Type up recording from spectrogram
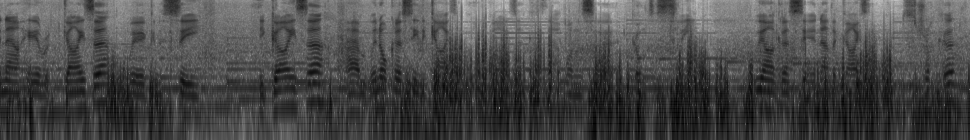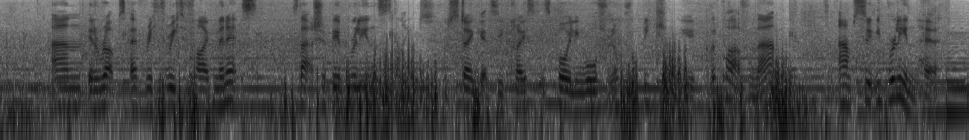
We're now here at Geyser. We're going to see the geyser. Um, we're not going to see the geyser geyser because that one's uh, gone to sleep. We are going to see another geyser Strokkur, and it erupts every three to five minutes. So that should be a brilliant sight. Just don't get too close; it's boiling water and it'll probably kill you. But apart from that, it's absolutely brilliant here.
